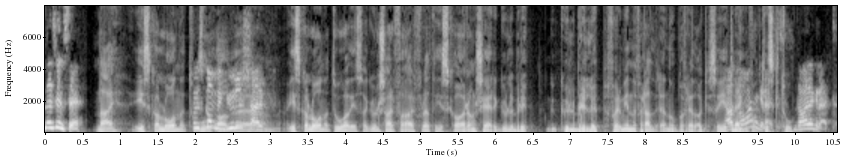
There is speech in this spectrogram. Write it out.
det syns jeg. Nei, jeg skal låne to, av, eh, jeg skal låne to av disse gullskjerfene her, for at jeg skal arrangere gullbryllup for mine foreldre nå på fredag. Så jeg ja, trenger faktisk greit. to. Da er det greit.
